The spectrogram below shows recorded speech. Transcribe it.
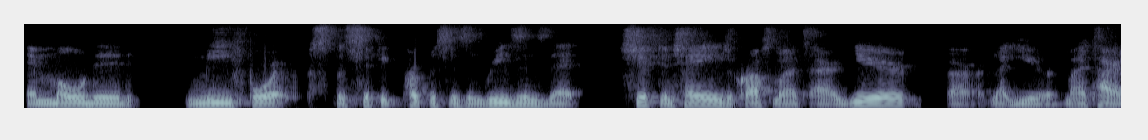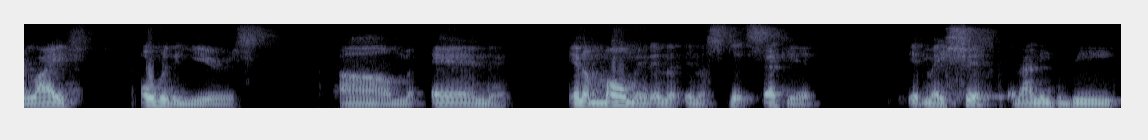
and molded me for specific purposes and reasons that shift and change across my entire year, or not year, my entire life over the years. Um, and in a moment, in a, in a split second, it may shift. And I need to be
